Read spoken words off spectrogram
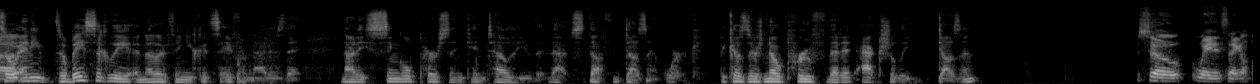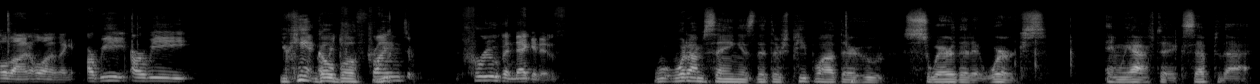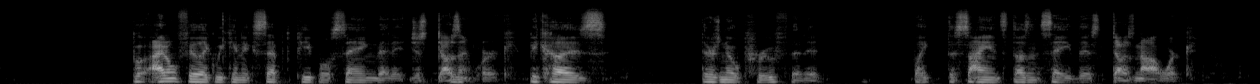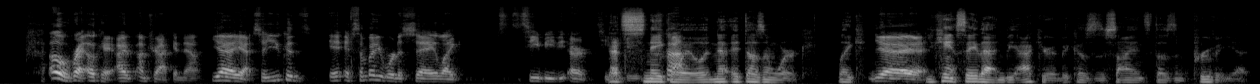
So Um, any so basically another thing you could say from that is that not a single person can tell you that that stuff doesn't work because there's no proof that it actually doesn't. so wait a second, hold on, hold on a second. Are we are we You can't go both. you- trying to prove a negative? what I'm saying is that there's people out there who swear that it works, and we have to accept that. But I don't feel like we can accept people saying that it just doesn't work because there's no proof that it, like the science doesn't say this does not work. Oh, right. Okay, I, I'm tracking now. Yeah, yeah. So you could, if somebody were to say like CBD or CBD, That's snake oil. It, it doesn't work. Like yeah, yeah, yeah. you can't say that and be accurate because the science doesn't prove it yet.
